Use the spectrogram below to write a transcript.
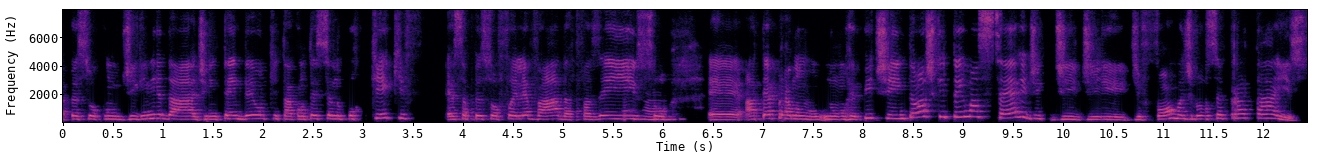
pessoa com dignidade, entender o que está acontecendo, por que, que essa pessoa foi levada a fazer isso, uhum. é, até para não, não, repetir. Então, acho que tem uma série de, de, de, de formas de você tratar isso,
